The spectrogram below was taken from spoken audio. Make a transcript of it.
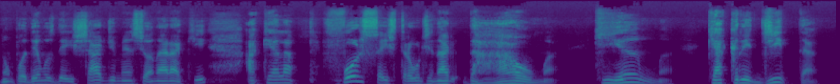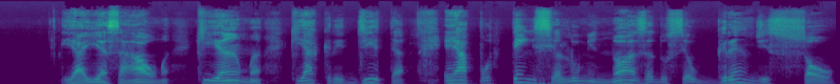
não podemos deixar de mencionar aqui aquela força extraordinária da alma que ama, que acredita. E aí, essa alma que ama, que acredita, é a potência luminosa do seu grande sol,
